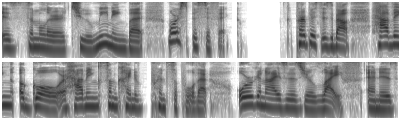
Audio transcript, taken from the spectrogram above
is similar to meaning, but more specific. Purpose is about having a goal or having some kind of principle that organizes your life and is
